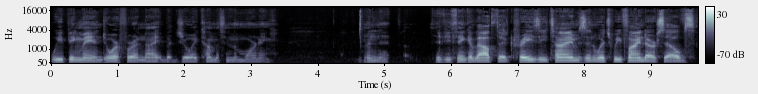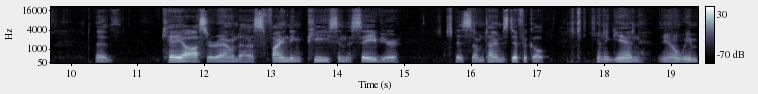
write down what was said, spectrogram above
Weeping may endure for a night, but joy cometh in the morning. And if you think about the crazy times in which we find ourselves, the chaos around us, finding peace in the Savior is sometimes difficult. And again, you know, we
